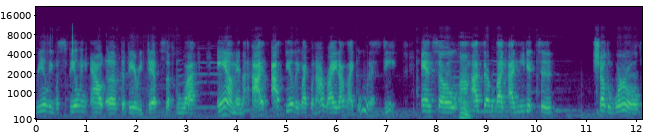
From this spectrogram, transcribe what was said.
really was spilling out of the very depths of who I am. And I, I feel it like when I write, I'm like, ooh, that's deep. And so um, mm. I felt like I needed to show the world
